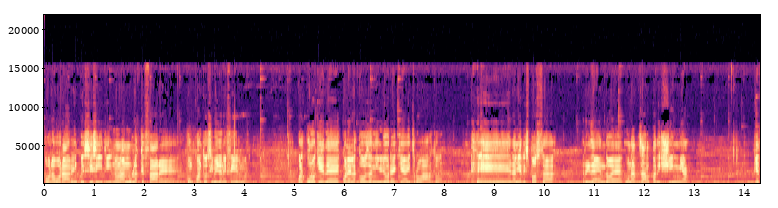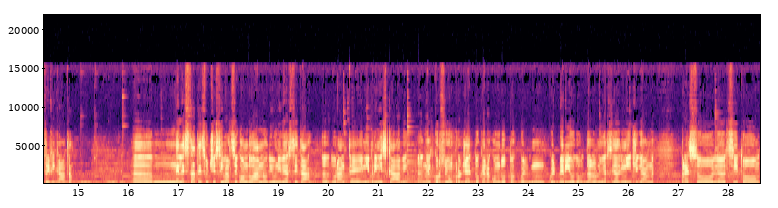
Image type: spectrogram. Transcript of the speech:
o lavorare in questi siti non ha nulla a che fare con quanto si vede nei film. Qualcuno chiede qual è la cosa migliore che hai trovato e la mia risposta ridendo è una zampa di scimmia pietrificata. Uh, nell'estate successiva al secondo anno di università, uh, durante i miei primi scavi, uh, nel corso di un progetto che era condotto quel, in quel periodo dall'Università del Michigan presso il, il sito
